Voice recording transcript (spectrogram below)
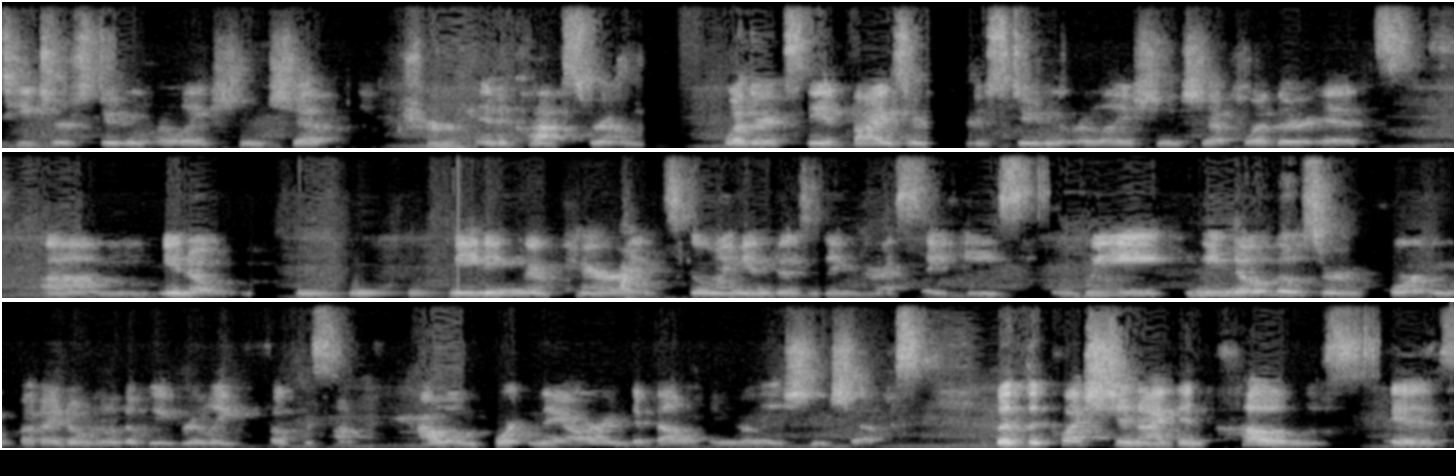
teacher student relationship sure. in a classroom whether it's the advisor to student relationship whether it's um, you know meeting their parents going and visiting their SAEs we we know those are important but i don't know that we really focus on how important they are in developing relationships But the question I then pose is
